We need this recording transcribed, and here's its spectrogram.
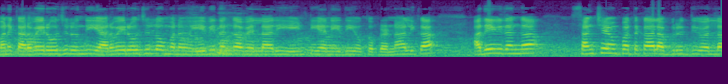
మనకు అరవై రోజులు ఉంది. ఈ అరవై రోజుల్లో మనం ఏ విధంగా వెళ్ళాలి ఏంటి అనేది ఒక ప్రణాళిక. అదేవిధంగా సంక్షేమ పథకాల అభివృద్ధి వల్ల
